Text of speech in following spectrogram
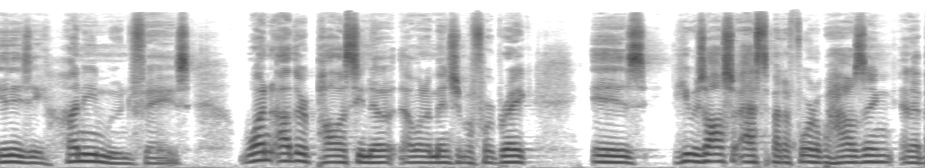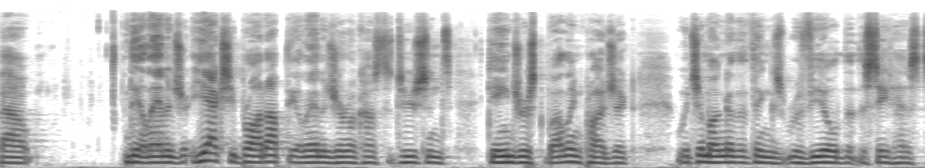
it is a honeymoon phase. One other policy note I want to mention before break is he was also asked about affordable housing and about the Atlanta, he actually brought up the Atlanta Journal Constitution's dangerous dwelling project, which, among other things, revealed that the state has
